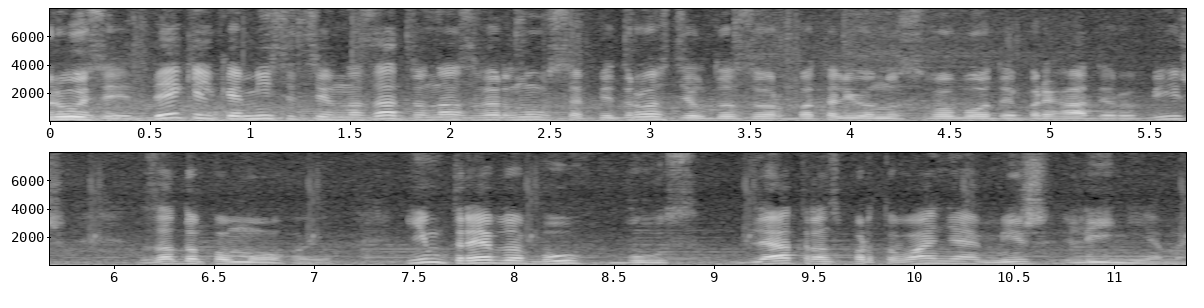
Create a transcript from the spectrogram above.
Друзі, декілька місяців назад до нас звернувся підрозділ дозор батальйону Свободи бригади Рубіж за допомогою. Їм треба був бус для транспортування між лініями.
